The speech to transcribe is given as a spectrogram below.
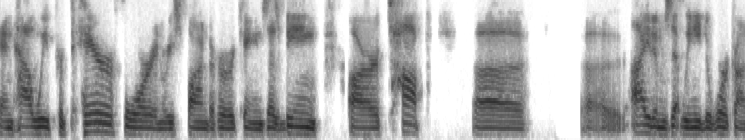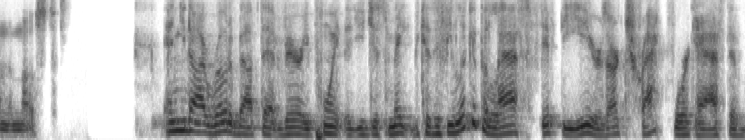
and how we prepare for and respond to hurricanes as being our top uh, uh, items that we need to work on the most. And you know, I wrote about that very point that you just make because if you look at the last 50 years, our track forecast have,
